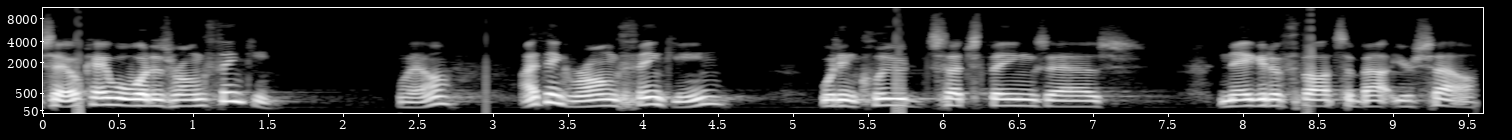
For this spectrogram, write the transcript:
You say, okay, well, what is wrong thinking? Well, I think wrong thinking would include such things as negative thoughts about yourself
